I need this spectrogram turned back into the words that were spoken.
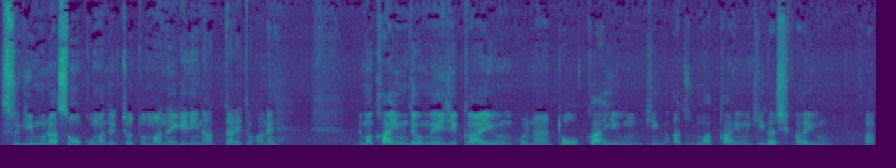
杉村倉庫までちょっとマネ毛になったりとかね。で、まあ、海運でも明治海運これ何東海運東海運東海運か、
